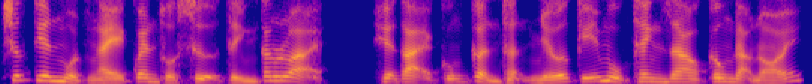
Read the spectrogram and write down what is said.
trước tiên một ngày quen thuộc sự tình các loại, hiện tại cũng cẩn thận nhớ kỹ mục thanh giao công đạo nói.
